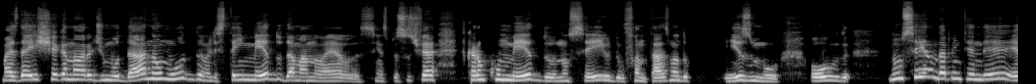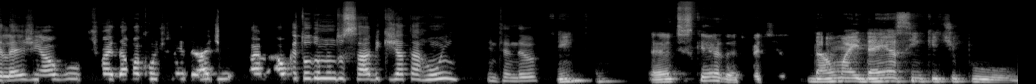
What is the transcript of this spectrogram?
Mas daí chega na hora de mudar, não mudam. Eles têm medo da Manuela. Assim, as pessoas tiveram, ficaram com medo, não sei, do fantasma do comunismo, ou não sei, não dá para entender. Elegem algo que vai dar uma continuidade ao que todo mundo sabe que já está ruim, entendeu? Sim. É anti-esquerda, antipetismo. Dá uma ideia assim que, tipo,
